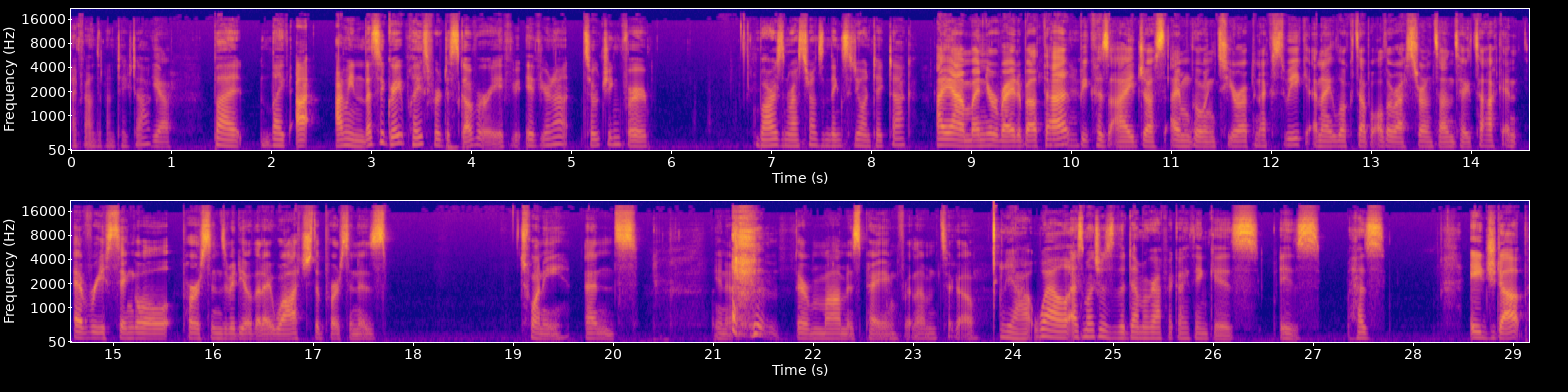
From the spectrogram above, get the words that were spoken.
I found it on TikTok. yeah. but like I, I mean, that's a great place for discovery. If if you're not searching for bars and restaurants and things to do on TikTok, I am, and you're right about that because I just I'm going to Europe next week, and I looked up all the restaurants on TikTok, and every single person's video that I watch, the person is twenty, and you know their mom is paying for them to go. yeah. Well, as much as the demographic I think is is has aged up,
